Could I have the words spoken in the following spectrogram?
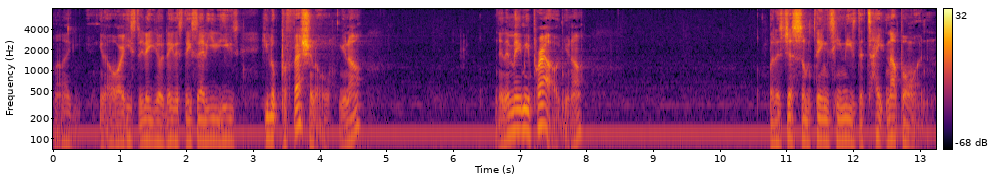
Like, you know, or he's they you know, they they said he he's he looked professional, you know. And it made me proud, you know. But it's just some things he needs to tighten up on.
